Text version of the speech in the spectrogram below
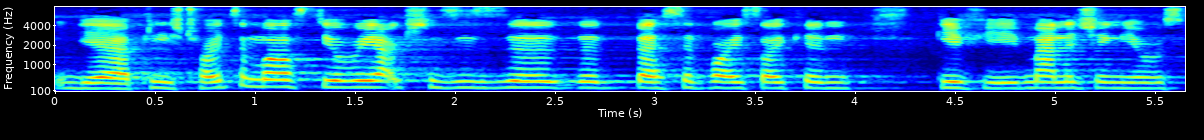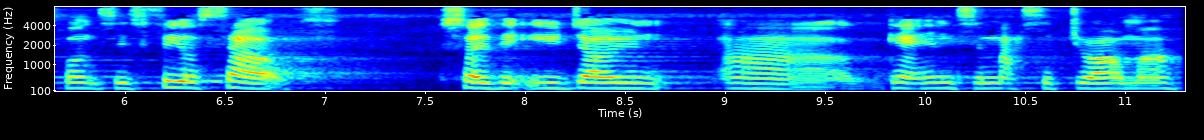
yeah, please try to master your reactions is the, the best advice I can give you. Managing your responses for yourself so that you don't uh, get into massive drama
